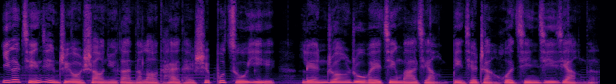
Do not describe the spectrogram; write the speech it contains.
一个仅仅只有少女感的老太太是不足以连庄入围金马奖，并且斩获金鸡奖的。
